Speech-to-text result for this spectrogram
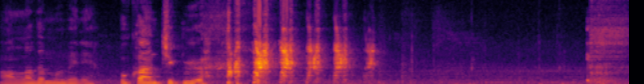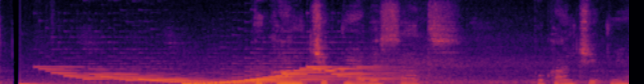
Anladın mı beni? Bu kan çıkmıyor. Çıkmıyor Besat. Bu kan çıkmıyor.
